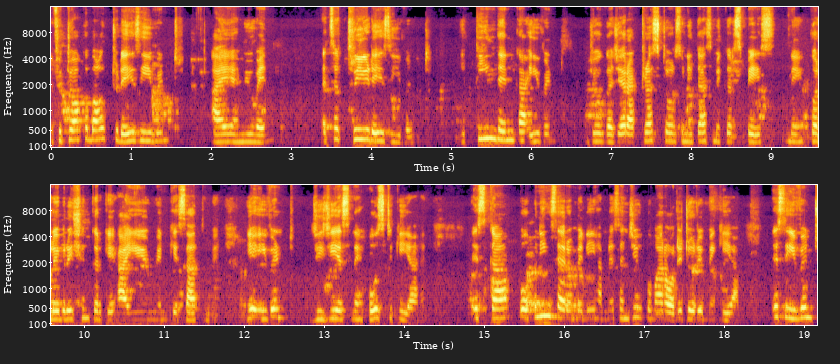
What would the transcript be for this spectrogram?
If you talk about today's event, IMUN, it's a three days event. ये तीन दिन का इवेंट जो गजेरा ट्रस्ट और सुनीता स्मिकर स्पेस ने कोलेबोरेशन करके आई के साथ में ये इवेंट जीजीएस ने होस्ट किया है इसका ओपनिंग सेरेमनी हमने संजीव कुमार ऑडिटोरियम में किया। इस इवेंट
